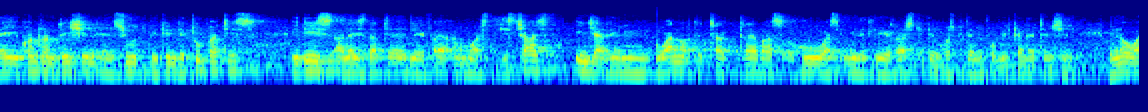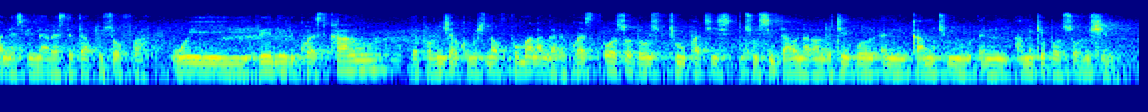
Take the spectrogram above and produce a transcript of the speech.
a confrontation ensued between the two parties. It is alleged that a the firearm was discharged, injuring one of the truck drivers who was immediately rushed to the hospital for medical attention. No one has been arrested up to so far. We really request calm. The Provincial Commissioner of Mpumalanga requests also those two parties to sit down around the table and come to an amicable solution.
